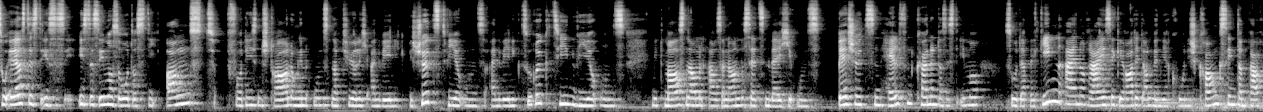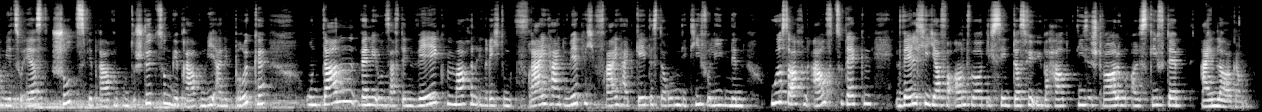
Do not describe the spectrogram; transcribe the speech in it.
zuerst ist, es, ist es immer so, dass die Angst vor diesen Strahlungen uns natürlich ein wenig beschützt, wir uns ein wenig zurückziehen, wir uns mit Maßnahmen auseinandersetzen, welche uns beschützen, helfen können. Das ist immer so der Beginn einer Reise, gerade dann, wenn wir chronisch krank sind, dann brauchen wir zuerst Schutz, wir brauchen Unterstützung, wir brauchen wie eine Brücke. Und dann, wenn wir uns auf den Weg machen in Richtung Freiheit, wirkliche Freiheit, geht es darum, die tiefer liegenden Ursachen aufzudecken, welche ja verantwortlich sind, dass wir überhaupt diese Strahlung als Gifte einlagern.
